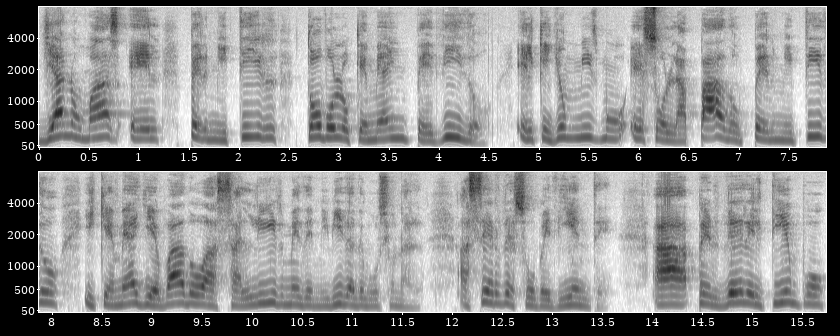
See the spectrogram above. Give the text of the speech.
Ya no más el permitir todo lo que me ha impedido, el que yo mismo he solapado, permitido y que me ha llevado a salirme de mi vida devocional, a ser desobediente, a perder el tiempo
